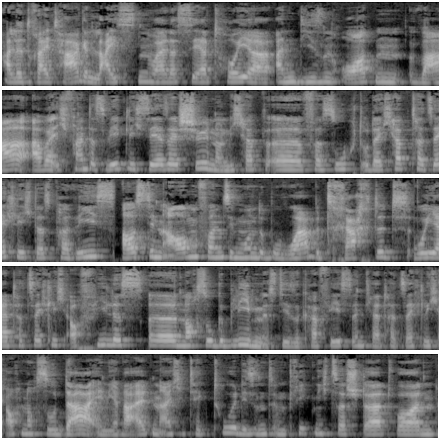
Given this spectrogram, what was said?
alle drei Tage leisten, weil das sehr teuer an diesen Orten war. Aber ich fand das wirklich sehr, sehr schön und ich habe äh, versucht oder ich habe tatsächlich das Paris aus den Augen von Simone de Beauvoir betrachtet, wo ja tatsächlich auch vieles äh, noch so geblieben ist. Diese Cafés sind ja tatsächlich auch noch so da in ihrer alten Architektur. Die sind im Krieg nicht zerstört worden.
